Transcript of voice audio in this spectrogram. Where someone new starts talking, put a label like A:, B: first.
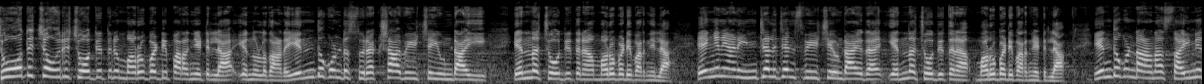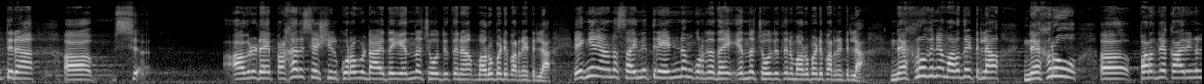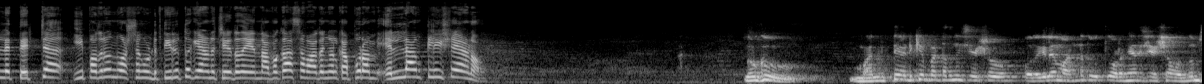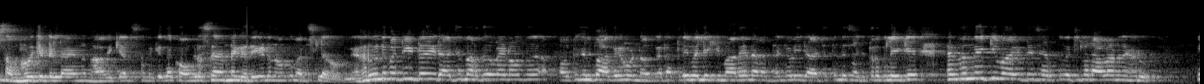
A: ചോദിച്ച ഒരു ചോദ്യത്തിന് മറുപടി പറഞ്ഞിട്ടില്ല എന്നുള്ളതാണ്. എന്തുകൊണ്ട് സുരക്ഷാ വീഴ്ചയുണ്ടായി എന്ന ചോദ്യത്തിന് മറുപടി പറഞ്ഞില്ല. എങ്ങനെയാണ് ഇന്റലിജൻസ് വീഴ്ചയുണ്ടായത് എന്ന ചോദ്യത്തിന് മറുപടി പറഞ്ഞിട്ടില്ല. എന്തുകൊണ്ടാണ് സൈന്യത്തിന് അവരുടെ പ്രഹരശേഷിയിൽ കുറവുണ്ടായത് എന്ന ചോദ്യത്തിന് മറുപടി പറഞ്ഞിട്ടില്ല. എങ്ങനെയാണ് സൈന്യത്തിന് എണ്ണം കുറഞ്ഞത് എന്ന ചോദ്യത്തിന് മറുപടി പറഞ്ഞിട്ടില്ല. നെഹ്റുവിനെ മറന്നിട്ടില്ല. നെഹ്റു പറഞ്ഞ കാര്യങ്ങളിലെ തെറ്റ് ഈ പതിനൊന്ന് വർഷം കൊണ്ട് തിരുത്തുകയാണ് ചെയ്തത് എന്ന അവകാശവാദങ്ങൾക്കപ്പുറം എല്ലാം ക്ലീഷയാണോ?
B: നോക്കൂ മലർത്തി അടിക്കപ്പെട്ടതിന് ശേഷവും പുറകിലെ മണ്ണ് തൂത്ത് തുടങ്ങിയതിനു ശേഷം ഒന്നും സംഭവിച്ചിട്ടില്ല എന്ന് ഭാവിക്കാൻ ശ്രമിക്കുന്ന കോൺഗ്രസ്സുകാരന്റെ ഗതികേട് നമുക്ക് മനസ്സിലാവും. നെഹ്റുവിനെ പറ്റിയിട്ട് രാജ്യം നടത്തുക വേണമെന്ന് അവർക്ക് ചിലപ്പോൾ ആഗ്രഹം ഉണ്ടാവും കാരണം അത്രയും വലിയ ഹിമാലയൻ ബന്ധങ്ങൾ ഈ രാജ്യത്തിന്റെ ചരിത്രത്തിലേക്ക് എന്നേക്കുമായിട്ട് ചേർത്ത് വെച്ചിട്ടുള്ള ഒരാളാണ് നെഹ്റു.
